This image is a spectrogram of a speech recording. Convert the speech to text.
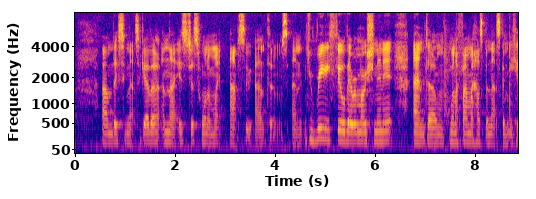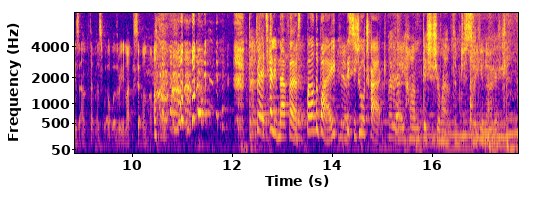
Um, they sing that together, and that is just one of my absolute anthems. And you really feel their emotion in it. And um, when I find my husband, that's going to be his anthem as well, whether he likes it or not. Better tell him that first. By the way, this is your track. By the way, hon, this is your anthem, just so you know.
